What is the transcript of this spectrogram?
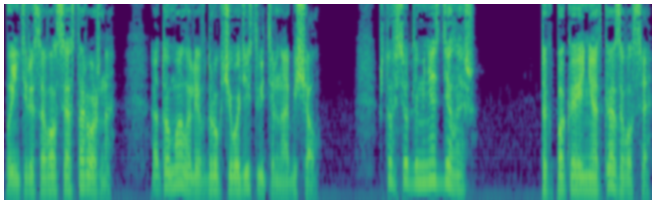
Поинтересовался осторожно. А то мало ли, вдруг чего действительно обещал. Что все для меня сделаешь? Так пока и не отказывался.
